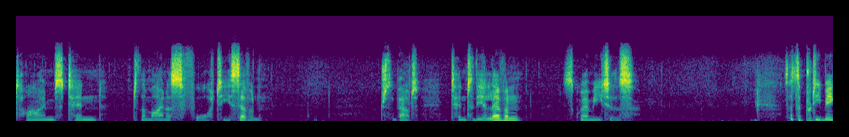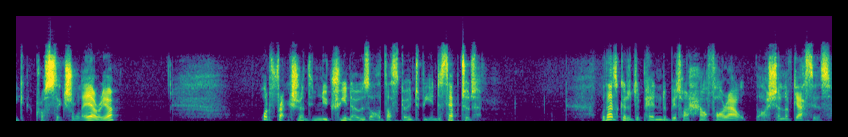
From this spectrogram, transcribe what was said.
times 10 to the minus 47, which is about 10 to the 11 square meters. So that's a pretty big cross-sectional area. What fraction of the neutrinos are thus going to be intercepted? Well, that's going to depend a bit on how far out our shell of gas is.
